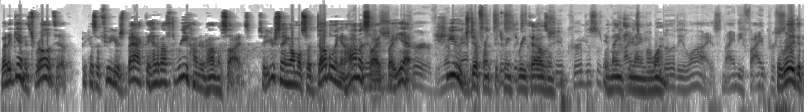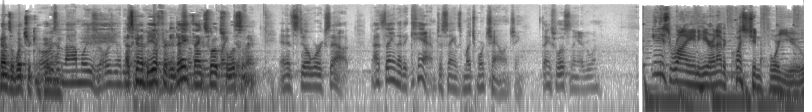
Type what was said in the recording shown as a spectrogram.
But again, it's relative because a few years back they had about 300 homicides. So you're saying almost a doubling in homicides, but yet huge difference between 3,000 and 1991. Lies, 95%. It really depends on what you're comparing. Always anomalies. Always be That's going to be it for today. Thanks, folks, for listening. And it still works out. Not saying that it can't. I'm just saying it's much more challenging. Thanks for listening, everyone. It is Ryan here, and I have a question for you.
